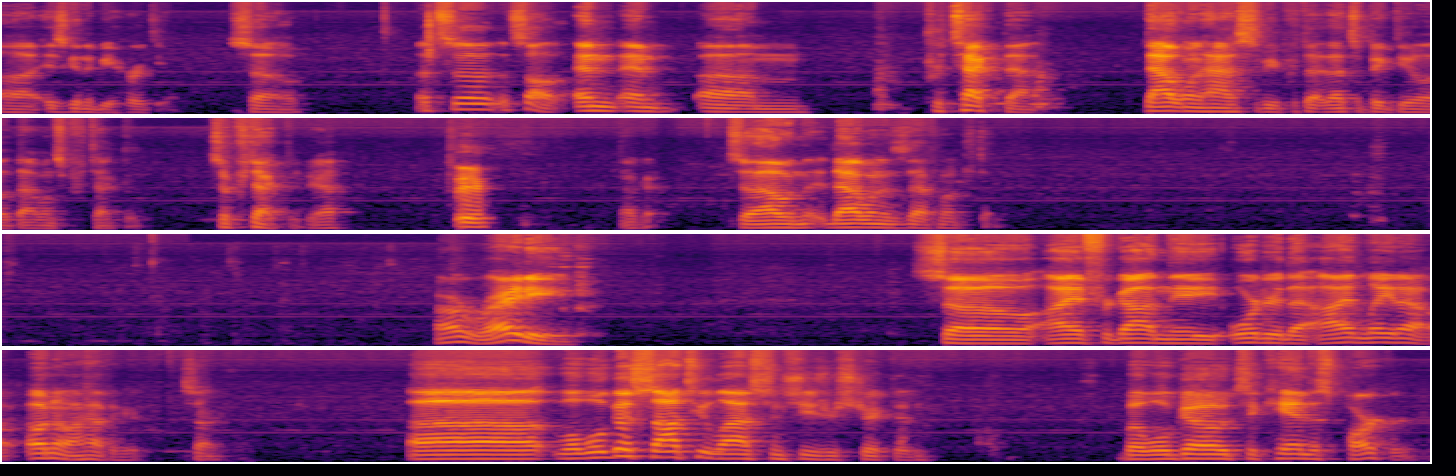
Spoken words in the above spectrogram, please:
uh, is going to be her deal. So that's uh, that's all. And and um, protect that. That one has to be protected. That's a big deal that that one's protected. So protected, yeah. Fair. Okay. So that one that one is definitely protected. All righty. So I have forgotten the order that I laid out. Oh no, I have it here. Sorry. Uh, well, we'll go Satou last since she's restricted, but we'll go to Candace Parker.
